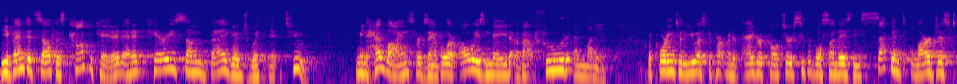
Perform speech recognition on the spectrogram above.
The event itself is complicated and it carries some baggage with it too. I mean, headlines, for example, are always made about food and money. According to the U.S. Department of Agriculture, Super Bowl Sunday is the second largest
